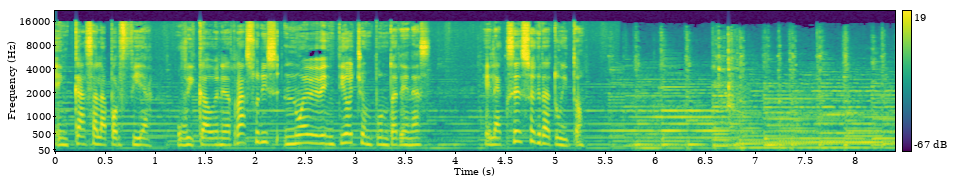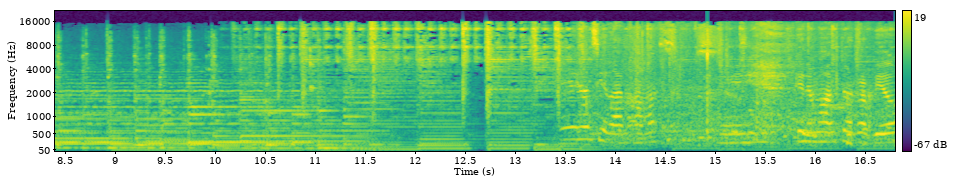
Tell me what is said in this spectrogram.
en Casa La Porfía, ubicado en Errázuriz 928 en Punta Arenas. El acceso es gratuito. Eh, queremos actuar rápido.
